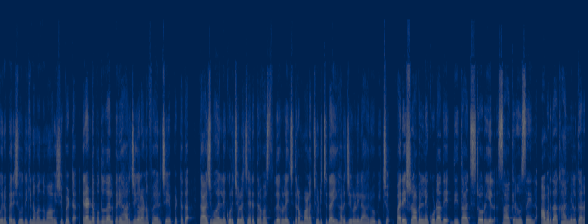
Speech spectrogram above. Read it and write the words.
പുനഃപരിശോധിക്കണമെന്നും ആവശ്യപ്പെട്ട് രണ്ട് പൊതുതാൽപര്യ ഹർജികളാണ് ഫയൽ ചെയ്യപ്പെട്ടത്. താജ്മഹലിനെ കുറിച്ചുള്ള ചരിത്ര വസ്തുതകളെ ചിത്രം വളച്ചൊടിച്ചതായി ഹർജികളിൽ ആരോപിച്ചു. പരേഷ് റാവലിനെ കൂടാതെ ദി താജ് സ്റ്റോറിയിൽ സാക്കിർ ഹുസൈൻ അമൃത ഖാൻവിൽക്കർ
